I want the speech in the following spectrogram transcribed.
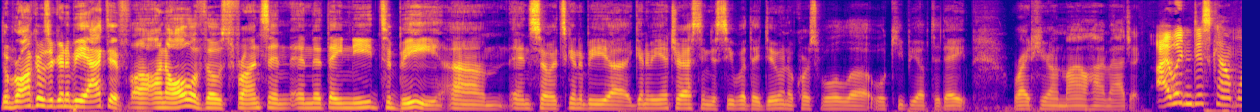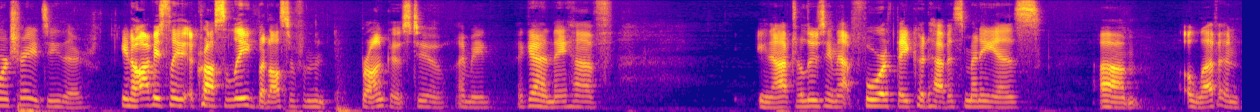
the Broncos are going to be active uh, on all of those fronts, and, and that they need to be. Um, and so it's going to be uh, going to be interesting to see what they do. And of course, we'll uh, we'll keep you up to date right here on Mile High Magic. I wouldn't discount more trades either. You know, obviously across the league, but also from the Broncos too. I mean, again, they have. You know, after losing that fourth, they could have as many as um, eleven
